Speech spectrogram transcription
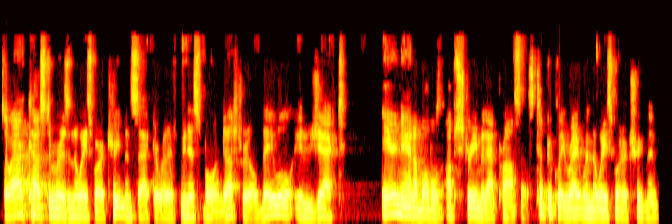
So our customers in the wastewater treatment sector, whether it's municipal or industrial, they will inject air nanobubbles upstream of that process, typically right when the wastewater treatment,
